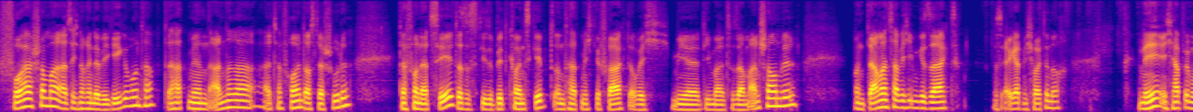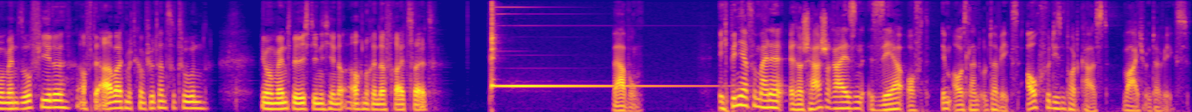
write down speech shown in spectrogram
vorher schon mal, als ich noch in der WG gewohnt habe. Da hat mir ein anderer alter Freund aus der Schule davon erzählt, dass es diese Bitcoins gibt und hat mich gefragt, ob ich mir die mal zusammen anschauen will. Und damals habe ich ihm gesagt, das ärgert mich heute noch, Nee, ich habe im Moment so viel auf der Arbeit mit Computern zu tun. Im Moment will ich die nicht auch noch in der Freizeit. Werbung. Ich bin ja für meine Recherchereisen sehr oft im Ausland unterwegs. Auch für diesen Podcast war ich unterwegs.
